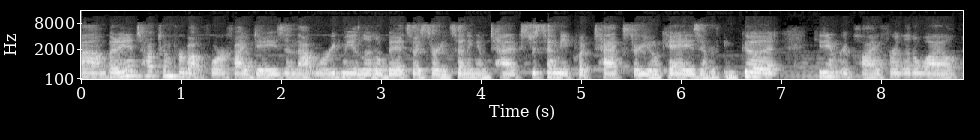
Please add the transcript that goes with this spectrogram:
Um, but i didn't talk to him for about four or five days and that worried me a little bit so i started sending him texts just send me a quick text are you okay? Is everything good? He didn't reply for a little while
